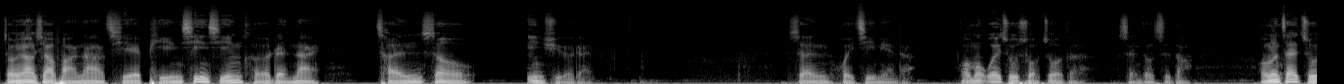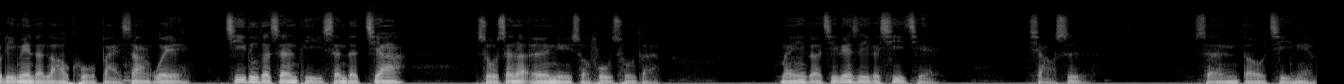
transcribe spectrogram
总要效法那些凭信心和忍耐承受应许的人。神会纪念的。我们为主所做的，神都知道。我们在主里面的劳苦摆上，为基督的身体、神的家、属神的儿女所付出的每一个，即便是一个细节、小事，神都纪念。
